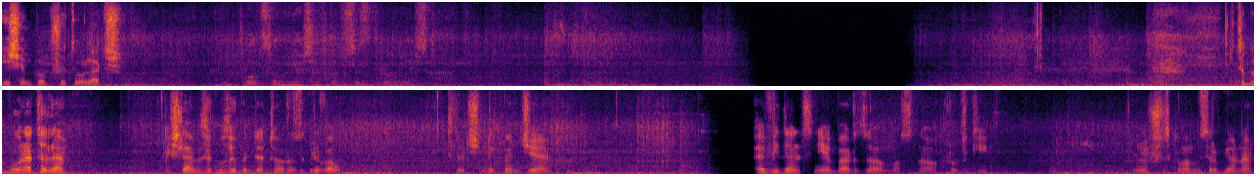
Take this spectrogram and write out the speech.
I się poprzytulać. I po co ja się w to wszystko mieszam? I to by było na tyle. Myślałem, że dłużej będę to rozgrywał. Ten odcinek będzie ewidentnie bardzo mocno krótki. Ponieważ wszystko mamy zrobione,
